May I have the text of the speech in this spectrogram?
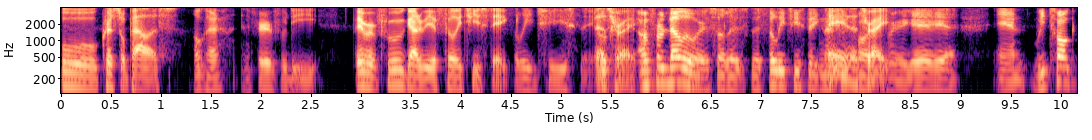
Ooh, Crystal Palace. Okay. And favorite food to eat. Favorite food got to be a Philly cheesesteak. Philly cheesesteak. That's Okay. right. I'm from Delaware, so the, the Philly cheesesteak not Hey, too that's far right. from here. Yeah, yeah. And we talked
